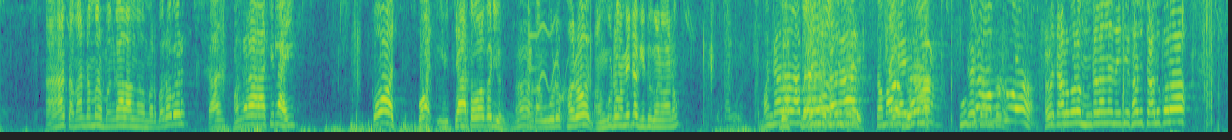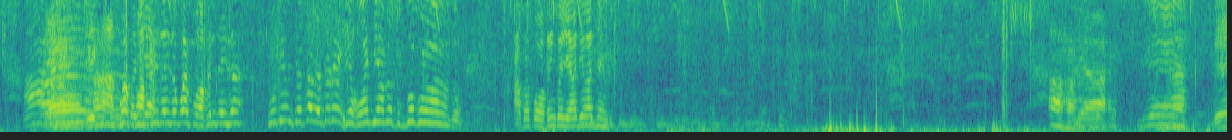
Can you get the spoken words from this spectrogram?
હા હા તમારો નંબર મંગાલાલ નો નંબર બરોબર? મંગાલાલ આ કેટલા હી? પોચ. પોચ. ચાર તો વગડ્યો અંગૂઠો ખરો. અંગૂઠો અમે તો કીધું ગણવાનું? મંગાલાલ. તમારું. હવે ચાલુ કરો. મંગલાલ નહીં દેખાતું. ચાલુ કરો. આ કોઈ દઈ છે કોઈ પોખરી દઈ છે. કૂદીને કેટલા જતી રહી? એ હોજી આપણે ફુગ્ગો ફોડવાનો છે. આપડે કોકરી કોઈ લેવા દેવા જ નહીં. બે.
